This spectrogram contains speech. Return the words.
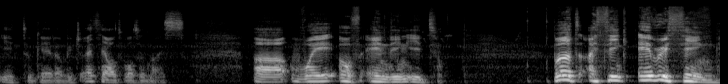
it, together, which I thought was a nice uh, way of ending it. But I think everything,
